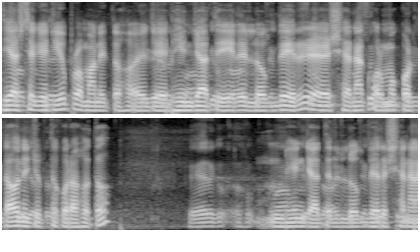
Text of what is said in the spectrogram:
ইতিহাস থেকে এটিও প্রমাণিত হয় যে ভিন জাতির লোকদের সেনা কর্মকর্তাও নিযুক্ত করা হতো। ভিন জাতির লোকদের সেনা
